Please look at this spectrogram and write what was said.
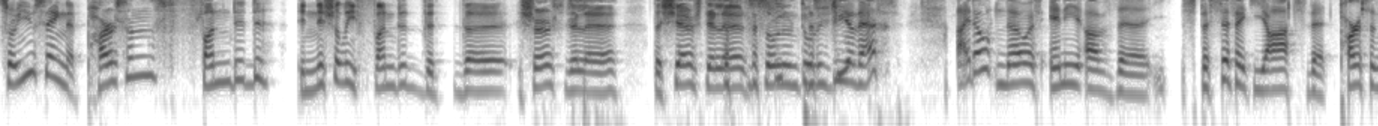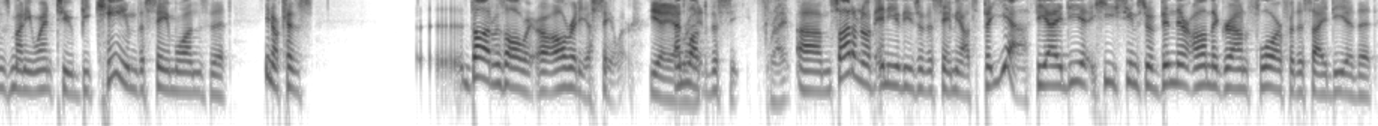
So are you saying that Parsons funded, initially funded the, the Cherche de la, the Cherche de la the, the, C, the C of S. I don't know if any of the specific yachts that Parsons' money went to became the same ones that you know because Dodd was already already a sailor Yeah, yeah, and right. loved the sea. Right. Um, so I don't know if any of these are the same yachts, but yeah, the idea he seems to have been there on the ground floor for this idea that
